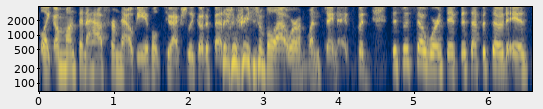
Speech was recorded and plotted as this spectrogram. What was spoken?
like a month and a half from now be able to actually go to bed at a reasonable hour on Wednesday nights. But this was so worth it. This episode is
